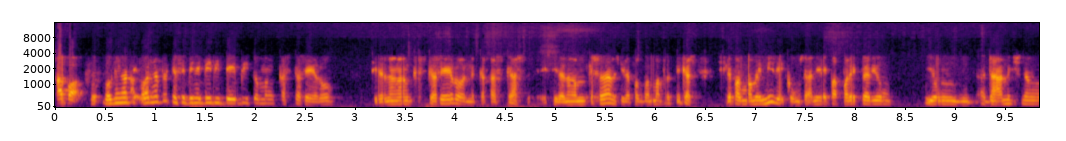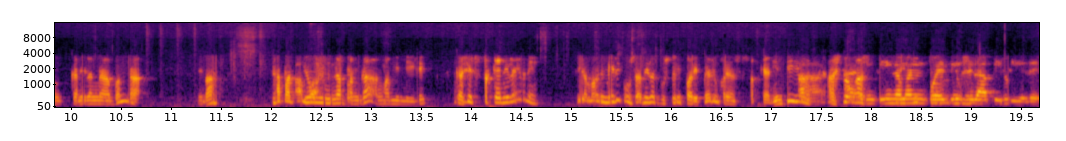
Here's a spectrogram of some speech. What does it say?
Apo, Wag natin, wag natin kasi binibaby-baby itong mga kaskasero. Sila na nga ang kaskasero, nagkakaskas. Eh, sila na nga ang kasalanan, sila pang mamatikas. Sila pang mamimili kung saan nila ipaparepair yung, yung damage ng kanilang nabangga. Di ba? Dapat Apo. yung nabangga ang mamimili. Kasi sasakyan nila yun eh. Sila mamimili kung saan nila gusto iparepair yung kanilang sasakyan. Hindi yung, ah, as long as... hindi naman pwedeng sila pipili.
